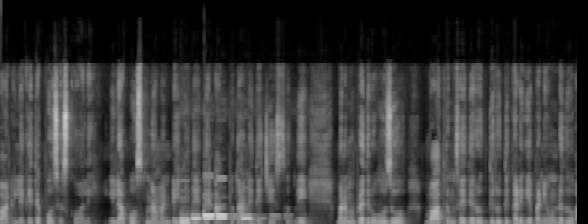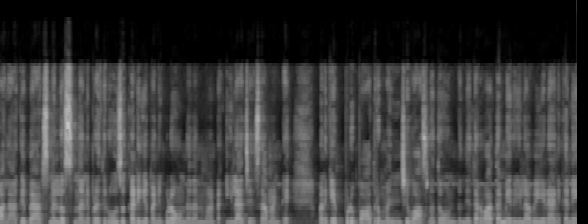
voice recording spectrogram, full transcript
బాటిల్లోకైతే అయితే పోసేసుకోవాలి. ఇలా పోసుకున్నామంటే ఇదైతే అద్భుతాన్ని అయితే చేస్తుంది. మనము ప్రతిరోజు బాత్రూమ్స్ అయితే రుద్ది రుద్ది కడిగే పని ఉండదు. అలాగే బ్యాడ్ స్మెల్ వస్తుందని ప్రతిరోజు కడిగే పని కూడా ఉండదన్నమాట. ఇలా చేసామంటే మనకి ఎప్పుడు బాత్రూమ్ మంచి వాసనతో ఉంటుంది. తర్వాత మీరు ఇలా వేయడానికనే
